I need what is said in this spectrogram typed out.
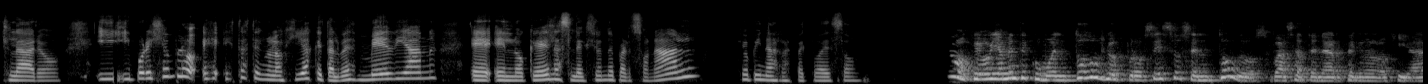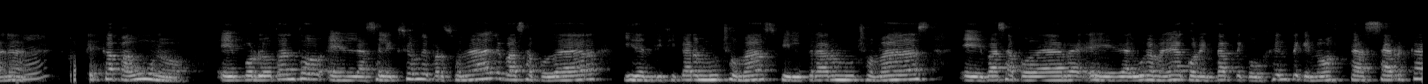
Claro. Y, por ejemplo, e, estas tecnologías que tal vez median en lo que es la selección de personal, ¿Qué opinas respecto a eso? No, que obviamente como en todos los procesos, en todos vas a tener tecnología, Ana. No se escapa uno. Eh, por lo tanto, en la selección de personal vas a poder identificar mucho más, filtrar mucho más, eh, vas a poder eh, de alguna manera conectarte con gente que no está cerca,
